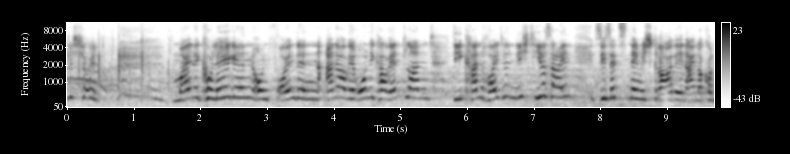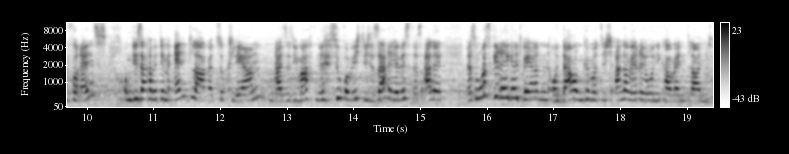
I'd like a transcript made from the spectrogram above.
Dankeschön. Meine Kollegin und Freundin Anna-Veronika Wendland, die kann heute nicht hier sein. Sie sitzt nämlich gerade in einer Konferenz, um die Sache mit dem Endlager zu klären. Also sie macht eine super wichtige Sache. Ihr wisst das alle. Das muss geregelt werden und darum kümmert sich Anna-Veronika Wendland.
